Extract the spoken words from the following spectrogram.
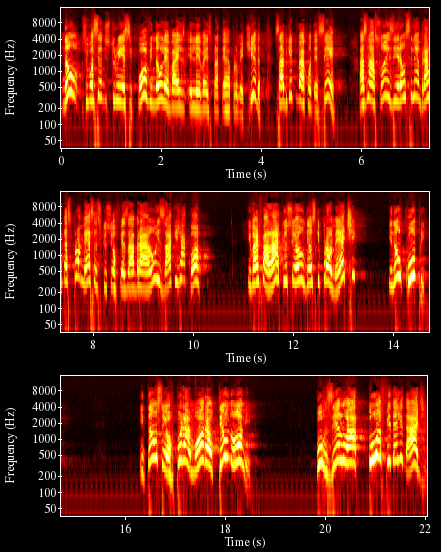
não, se você destruir esse povo e não levar eles, levar eles para a terra prometida, sabe o que, que vai acontecer? As nações irão se lembrar das promessas que o Senhor fez a Abraão, Isaac e Jacó. E vai falar que o Senhor é um Deus que promete e não cumpre. Então, Senhor, por amor ao teu nome, por zelo à tua fidelidade,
